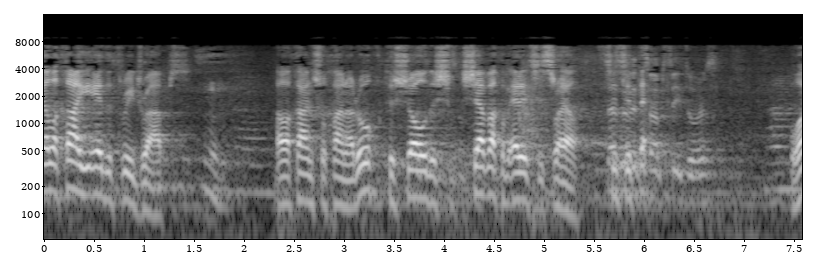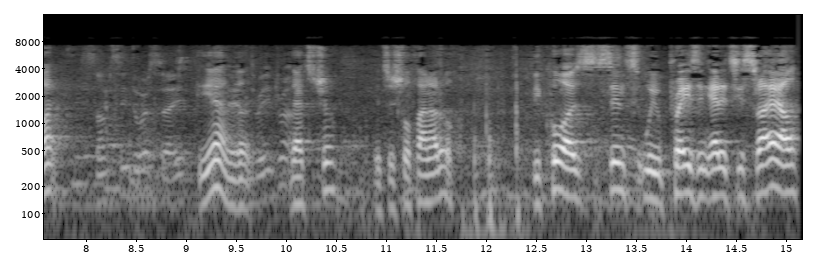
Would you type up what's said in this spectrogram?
Nodelacha, you add the three drops. Mm-hmm. Halakhan Shulchan Aruch to show the sh- Shevach of Eretz Yisrael. says Since it some doors. what? Some doors say. Yeah, the- three drops. that's true. It's a Shulchan Aruch. Because since we're praising Eretz Yisrael,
